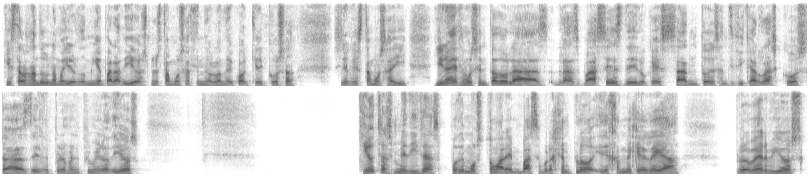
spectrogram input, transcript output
que estamos dando una mayordomía para Dios. No estamos haciendo hablando de cualquier cosa, sino que estamos ahí. Y una vez hemos sentado las, las bases de lo que es de santificar las cosas, de poner primero a Dios. ¿Qué otras medidas podemos tomar en base, por ejemplo, y dejadme que lea Proverbios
